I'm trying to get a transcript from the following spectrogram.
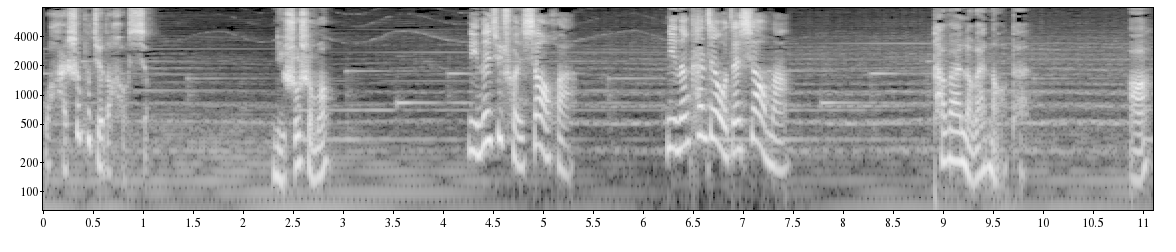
我还是不觉得好笑。你说什么？你那句蠢笑话，你能看见我在笑吗？他歪了歪脑袋。啊？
